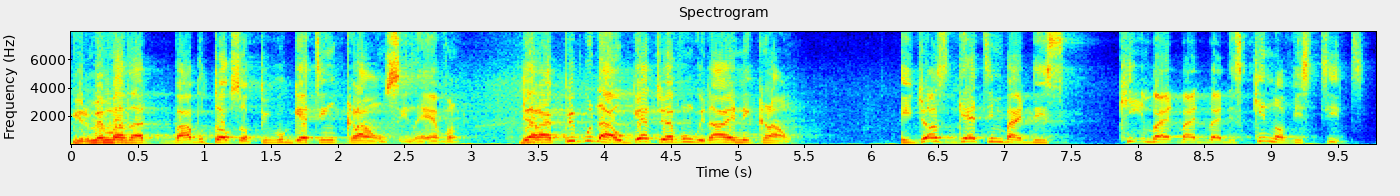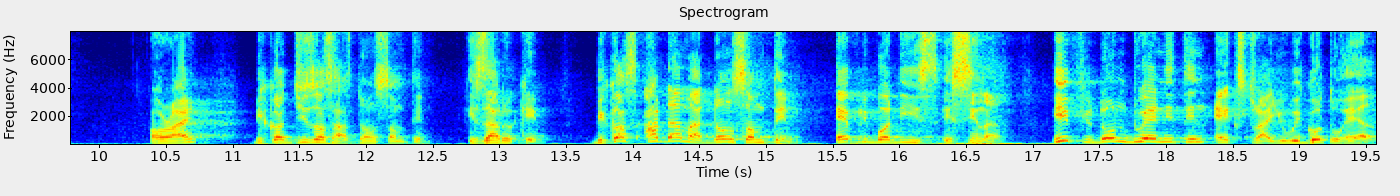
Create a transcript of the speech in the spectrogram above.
You remember that Bible talks of people getting crowns in heaven. There are people that will get to heaven without any crown. He just get him by this skin, by, by, by the skin of his teeth. All right? Because Jesus has done something. Is that okay? Because Adam had done something, everybody is a sinner. If you don't do anything extra, you will go to hell.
